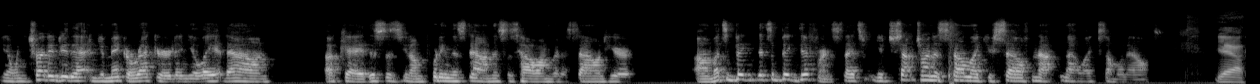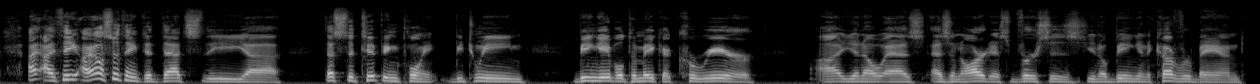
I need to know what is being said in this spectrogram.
You know, when you try to do that and you make a record and you lay it down, okay, this is you know I'm putting this down. This is how I'm going to sound here. Um, that's a big that's a big difference. That's you're trying to sound like yourself, not not like someone else. Yeah, I, I think I also think that that's the uh, that's the tipping point between being able to make a career, uh, you know, as as an artist versus you know being in a cover band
